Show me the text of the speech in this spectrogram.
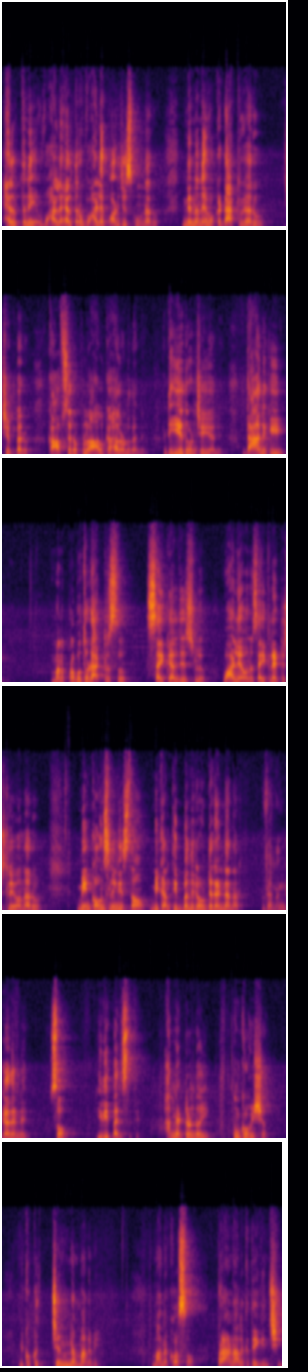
హెల్త్ని వాళ్ళ హెల్త్ని వాళ్ళే పాడు చేసుకుంటున్నారు. నిన్ననే ఒక డాక్టర్ గారు చెప్పారు కాఫ్ సిరప్లో ఆల్కహాల్ ఉండదండి. అంటే ఏదో ఒకటి చేయాలి. దానికి మన ప్రభుత్వ డాక్టర్స్ సైకాలజిస్టులు వాళ్ళు ఏమన్నా సైకలాటిస్టులు ఏమన్నారు? మేము కౌన్సిలింగ్ ఇస్తాం మీకు అంత ఇబ్బందిగా ఉంటే రండి అన్నారు. వినం కదండి. సో ఇది పరిస్థితి. అన్నట్టుండో ఇంకో విషయం. మీకు ఒక చిన్న మనవి. మన కోసం ప్రాణాలకు తెగించి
